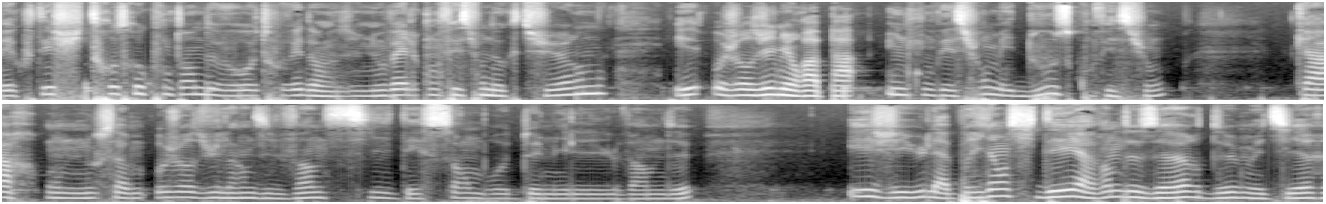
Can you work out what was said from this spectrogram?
Bah écoutez, je suis trop trop contente de vous retrouver dans une nouvelle confession nocturne. Et aujourd'hui, il n'y aura pas une confession, mais 12 confessions. Car nous sommes aujourd'hui lundi 26 décembre 2022. Et j'ai eu la brillante idée à 22h de me dire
